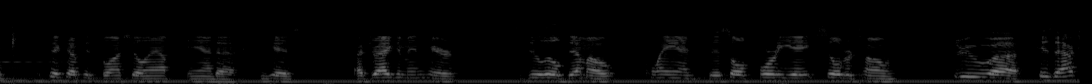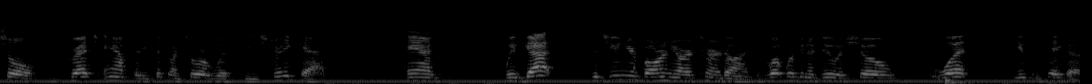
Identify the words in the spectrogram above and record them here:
to pick up his Blondshell amp, and uh, he has. I've dragged him in here to do a little demo playing this old 48 Silvertone through uh, his actual Gretsch amp that he took on tour with the Stray Cats, and we've got the Junior Barnyard turned on because what we're going to do is show what you can take a,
